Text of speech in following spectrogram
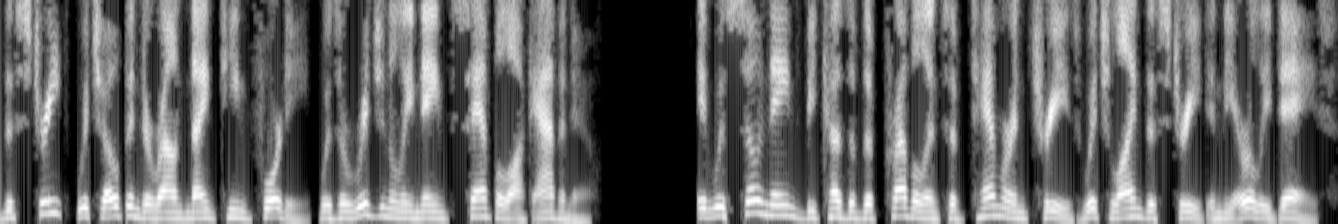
the street, which opened around 1940, was originally named Sampaloc Avenue. It was so named because of the prevalence of tamarind trees which lined the street in the early days.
